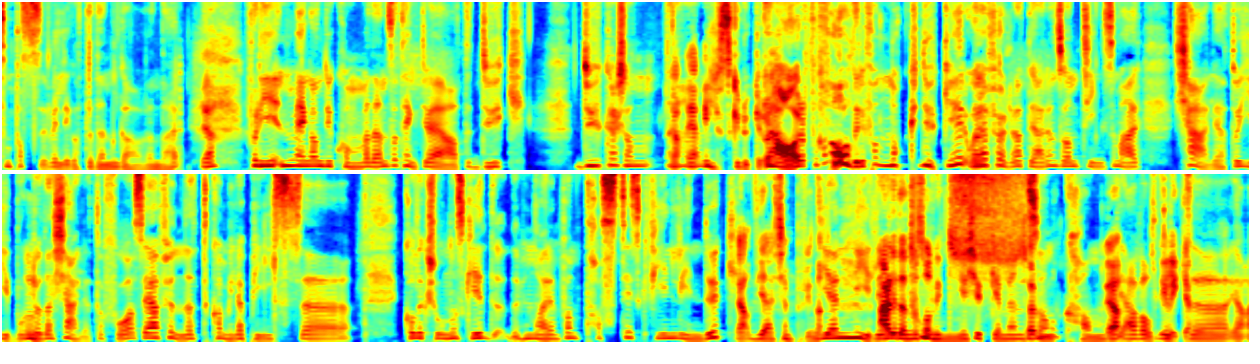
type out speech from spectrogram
som passer veldig godt til den gaven der. Ja. Fordi med en gang du kom med den, så tenkte jo jeg at duk Duk er sånn Ja, jeg eh, elsker duker. Og jeg har for kan få. aldri få nok duker, og jeg føler at det er en sånn ting som er kjærlighet å gi bort, Mm. og det er kjærlighet å få. Så jeg har funnet Camilla Pils uh, kolleksjon hos Kid. Hun har en fantastisk fin linduk. Ja, de er kjempefine. De er nydelige. Er det den med sånn litt tunge, tjukke med en sånn kant. Ja, jeg valgt de liker ut eh, Ja,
